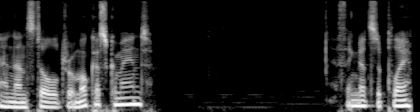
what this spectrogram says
and then still Dromoka's command. I think that's the play.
